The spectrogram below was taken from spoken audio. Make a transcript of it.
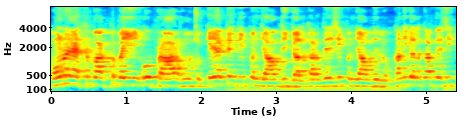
ਹੁਣ ਇਸ ਵਕਤ ਬਈ ਉਹ ਫਰਾਰ ਹੋ ਚੁੱਕੇ ਆ ਕਿਉਂਕਿ ਪੰਜਾਬ ਦੀ ਗੱਲ ਕਰਦੇ ਸੀ, ਪੰਜਾਬ ਦੇ ਲੋਕਾਂ ਦੀ ਗੱਲ ਕਰਦੇ ਸੀ।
